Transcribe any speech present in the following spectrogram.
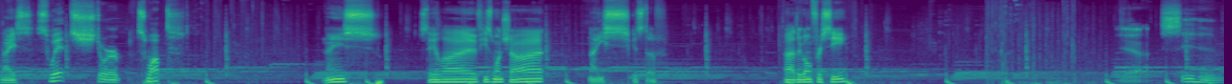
Nice. Switched or swapped. Nice. Stay alive. He's one shot. Nice. Good stuff. Uh, they're going for C. Yeah, see him.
